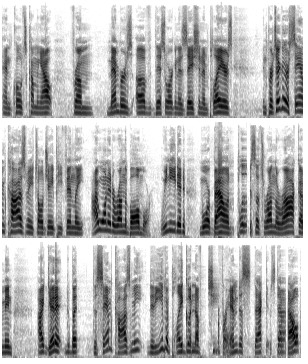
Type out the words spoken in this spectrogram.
and quotes coming out from members of this organization and players. In particular, Sam Cosmi told JP Finlay, I wanted to run the ball more. We needed more balance. Please, let's run the rock. I mean, I get it, but does Sam Cosmi, did he even play good enough for him to step, step out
